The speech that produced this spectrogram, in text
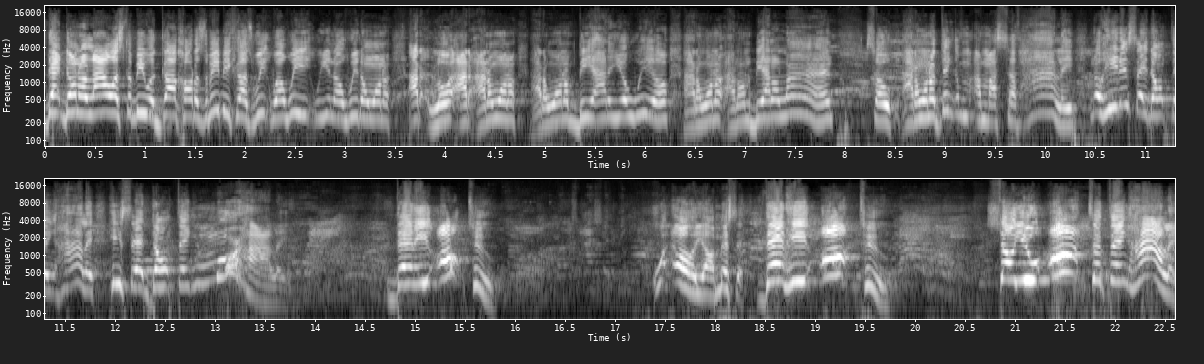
that don't allow us to be what God called us to be because we, well, we, you know, we don't want to, Lord, I, I don't want to, I don't want to be out of your will. I don't want to, I don't want to be out of line. So I don't want to think of, myself highly. No, he didn't say don't think highly. He said don't think more highly than he ought to. What? Oh, y'all missed it. Than he ought to. So you ought to think highly.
